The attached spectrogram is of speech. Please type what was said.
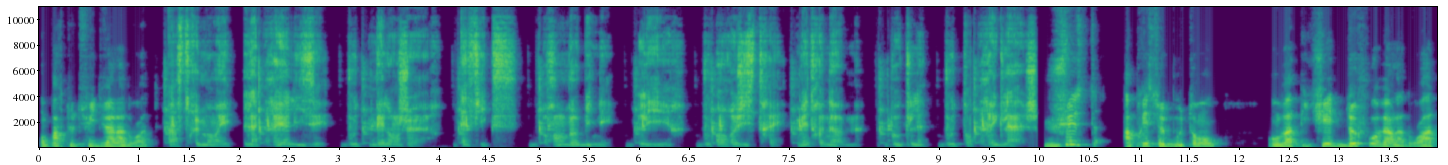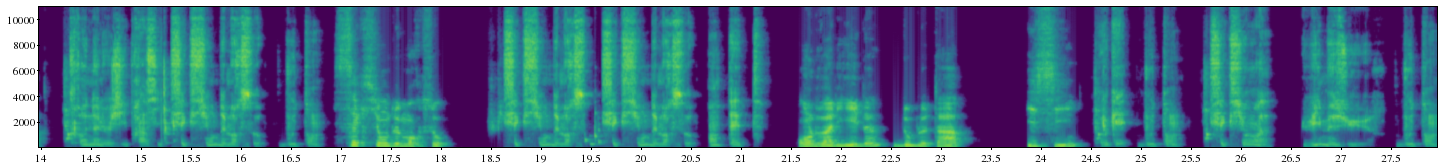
On part tout de suite vers la droite. Instrument et la réaliser, bout, mélangeur, FX, rembobiner, lire, bout, enregistrer, métronome, boucle, bouton, réglage, Juste après ce bouton, on va pitcher deux fois vers la droite. chronologie principe, section de morceaux, bouton, Section de morceaux. section de morceaux, section de morceaux, en tête, On le valide, double tap. Ici, ok, bouton, section A, 8 mesures, bouton,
